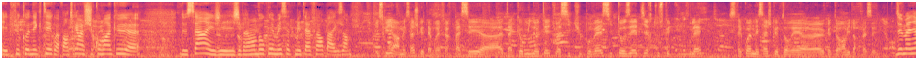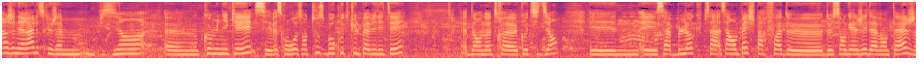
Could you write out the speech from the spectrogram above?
et plus connectés. En tout cas, moi, je suis convaincue de ça et j'ai vraiment beaucoup aimé cette métaphore, par exemple. Est-ce qu'il y a un message que tu aimerais faire passer à ta communauté Tu vois, si tu pouvais, si tu osais dire tout ce que tu voulais, ce serait quoi le message que tu aurais, envie de leur passer? De manière générale, ce que j'aime bien euh, communiquer, c'est parce qu'on ressent tous beaucoup de culpabilité dans notre euh, quotidien. Et, ça bloque, ça, empêche parfois de, s'engager davantage.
